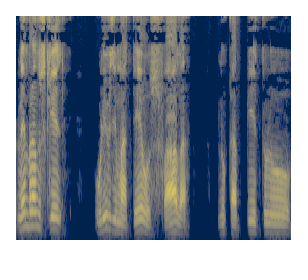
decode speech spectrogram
Lembrando que o livro de Mateus fala no capítulo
